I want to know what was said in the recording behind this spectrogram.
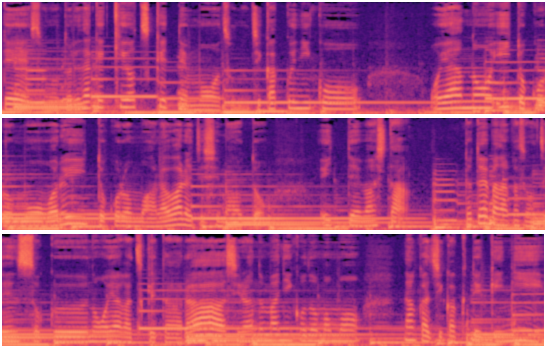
てそのどれだけ気をつけてもその自覚にこう親のいいところも悪いところも現れてしまうと言ってました。例えばなんかその喘息の親がつけたら知らぬ間に子供もなんか自覚的に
